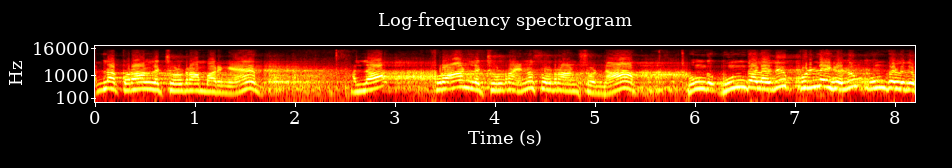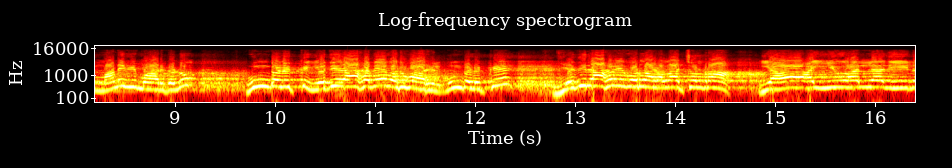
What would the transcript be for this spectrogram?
அல்லாஹ் குரான்ல சொல்றான் பாருங்க. அல்லாஹ் குரான்ல சொல்றான். என்ன சொல்றான்னு சொன்னா உங்க உங்களது பிள்ளைகளும் உங்களது மனைவிமார்களும் உங்களுக்கு எதிராகவே வருவார்கள். உங்களுக்கு எதிராகவே வருவார்கள். அல்லாஹ் சொல்றான் யா ஐயுஹல்லதீன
